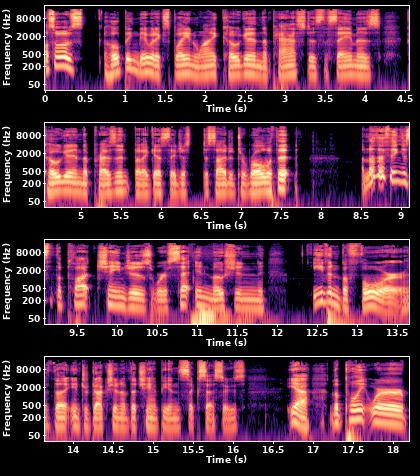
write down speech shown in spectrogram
Also, I was hoping they would explain why Kohga in the past is the same as Kohga in the present, but I guess they just decided to roll with it. Another thing is that the plot changes were set in motion even before the introduction of the champion's successors. Yeah, the point where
